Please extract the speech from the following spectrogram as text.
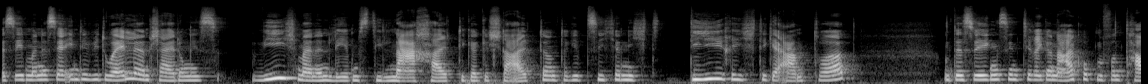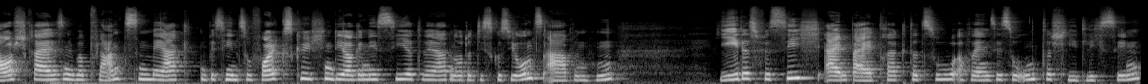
es eben eine sehr individuelle Entscheidung ist, wie ich meinen Lebensstil nachhaltiger gestalte. Und da gibt es sicher nicht die richtige Antwort. Und deswegen sind die Regionalgruppen von Tauschkreisen über Pflanzenmärkten bis hin zu Volksküchen, die organisiert werden oder Diskussionsabenden, jedes für sich ein Beitrag dazu, auch wenn sie so unterschiedlich sind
